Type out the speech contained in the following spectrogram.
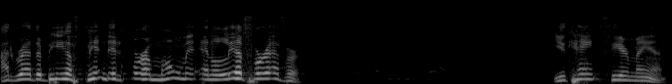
I'd rather be offended for a moment and live forever. You can't fear man.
